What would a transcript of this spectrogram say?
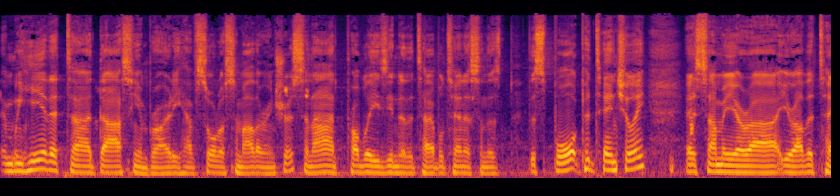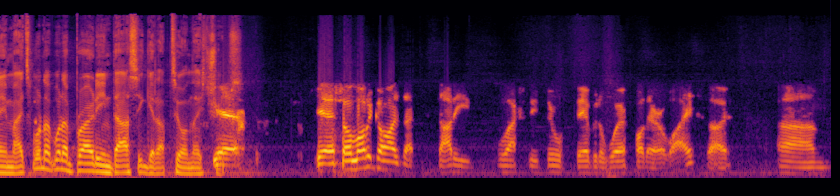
And we hear that uh, Darcy and Brody have sort of some other interests, and Art probably is into the table tennis and the, the sport potentially, as some of your uh, your other teammates. What do, what do Brody and Darcy get up to on these trips? Yeah, yeah. So a lot of guys that study will actually do a fair bit of work while they're away. So um,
